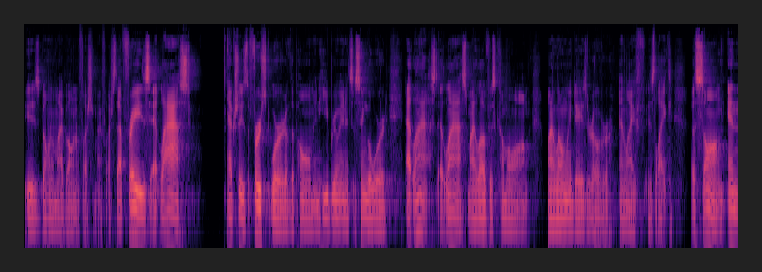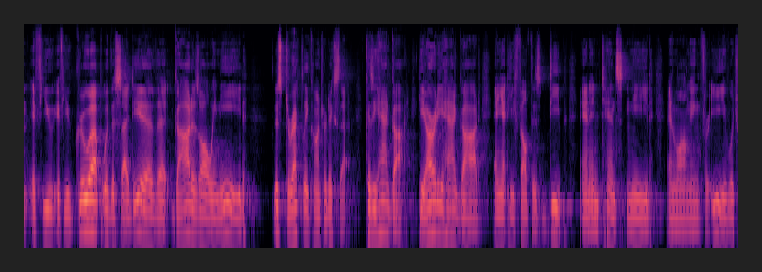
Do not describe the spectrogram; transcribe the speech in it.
is bone of my bone and flesh of my flesh. That phrase, at last, actually is the first word of the poem in Hebrew, and it's a single word. At last, at last, my love has come along. My lonely days are over, and life is like a song. And if you if you grew up with this idea that God is all we need, this directly contradicts that because he had God. He already had God, and yet he felt this deep and intense need and longing for Eve, which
